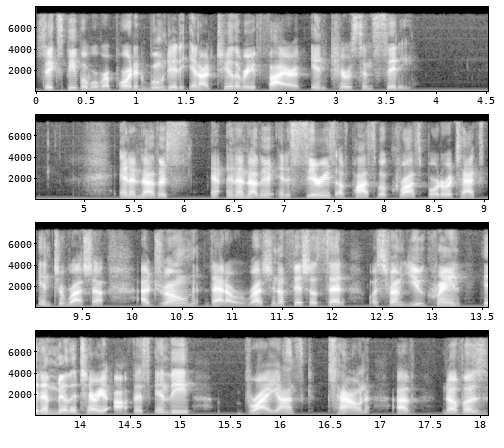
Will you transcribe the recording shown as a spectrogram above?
Six people were reported wounded in artillery fire in Kherson City. In another in another in a series of possible cross-border attacks into Russia, a drone that a Russian official said was from Ukraine hit a military office in the Bryansk town of Novoz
